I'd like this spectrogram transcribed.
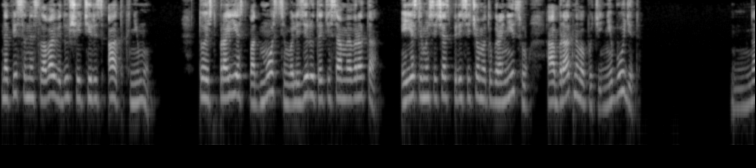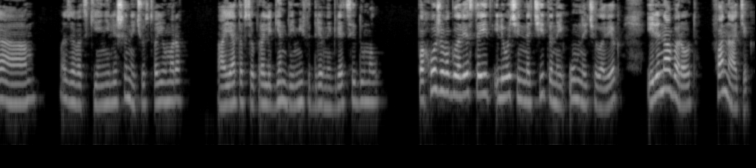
написаны слова, ведущие через ад к нему. То есть проезд под мост символизирует эти самые врата. И если мы сейчас пересечем эту границу, обратного пути не будет. Да, заводские не лишены чувства юмора. А я-то все про легенды и мифы Древней Греции думал. Похоже, во главе стоит или очень начитанный, умный человек, или наоборот, фанатик,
